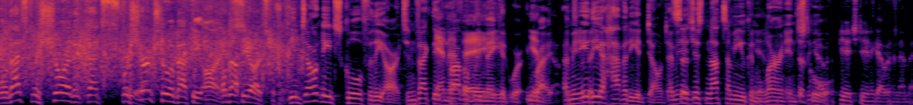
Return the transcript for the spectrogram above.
Well, that's for sure. That, that's for sure true about the arts. Oh, about the arts, for sure. You don't need school for the arts. In fact, they MFA, probably make it work. yeah, right. yeah, I mean, it's either you have it or you don't. I mean, So- it's just not something you can learn in There's a guy school. with a PhD and a guy with an MA.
